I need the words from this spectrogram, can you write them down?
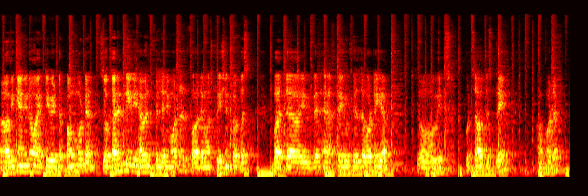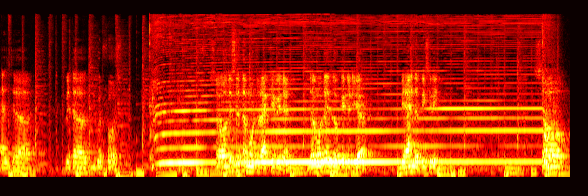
uh, we can you know activate the pump motor. So currently we haven't filled any water for demonstration purpose but uh, after you fill the water here so it puts out the spray of water as uh, with a good force. So this is the motor activated. The motor is located here behind the PCB so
